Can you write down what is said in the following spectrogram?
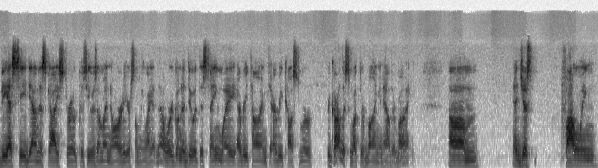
VSC down this guy's throat because he was a minority or something like that. No, we're going to do it the same way every time to every customer, regardless of what they're buying and how they're buying. Um, and just following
